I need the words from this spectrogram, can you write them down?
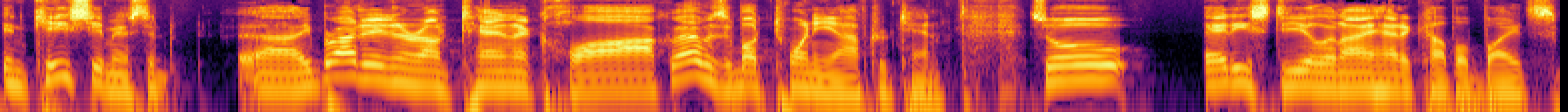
in case you missed it, uh, he brought it in around ten o'clock. That was about twenty after ten. So Eddie Steele and I had a couple bites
